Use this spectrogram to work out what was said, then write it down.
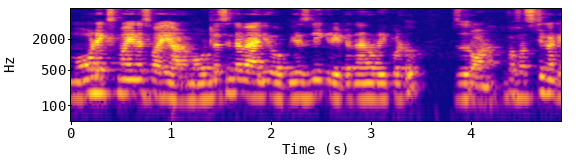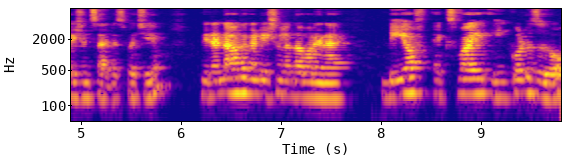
മോഡ് എക്സ് മൈനസ് വൈ ആണ്. മോഡ്ലെസിന്റെ value obviously greater than or equal to zero ആണ്. അപ്പൊ ഫസ്റ്റ് കണ്ടീഷൻ സാറ്റിസ്ഫൈ ചെയ്യും. ഇനി രണ്ടാമത്തെ കണ്ടീഷനിൽ എന്താ പറയുന്നത്? D of X Y equal to zero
